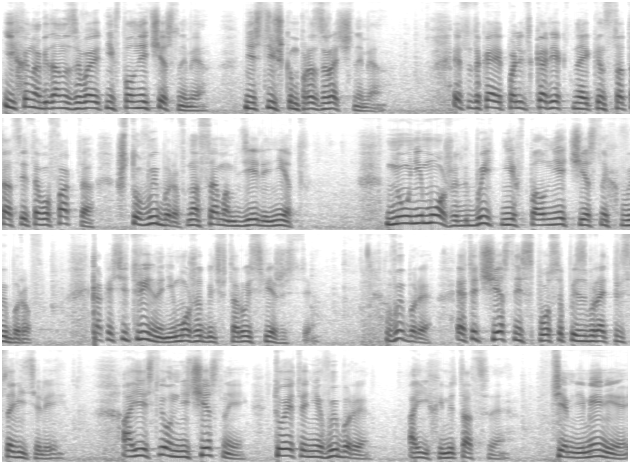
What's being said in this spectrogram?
Их иногда называют не вполне честными, не слишком прозрачными. Это такая политкорректная констатация того факта, что выборов на самом деле нет. Ну, не может быть не вполне честных выборов. Как осетрина не может быть второй свежести. Выборы – это честный способ избрать представителей. А если он нечестный, то это не выборы, а их имитация. Тем не менее,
